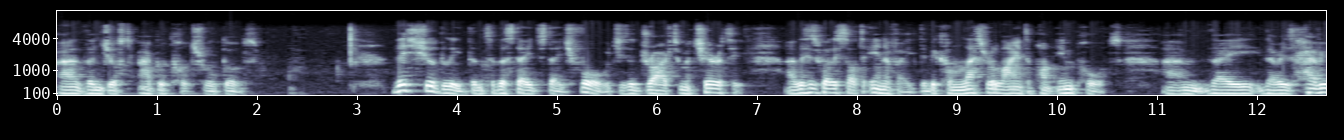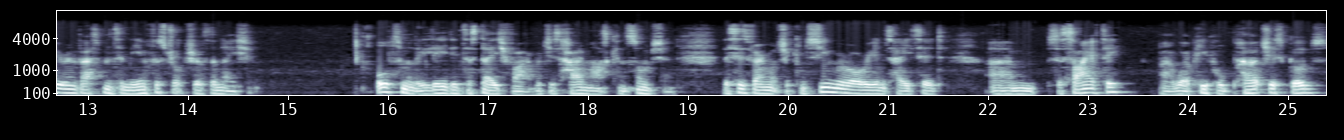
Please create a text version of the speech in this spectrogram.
uh, than just agricultural goods. This should lead them to the stage, stage four, which is a drive to maturity. Uh, this is where they start to innovate. They become less reliant upon imports. Um, they, there is heavier investment in the infrastructure of the nation ultimately leading to stage five, which is high mass consumption. This is very much a consumer orientated um, society uh, where people purchase goods.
